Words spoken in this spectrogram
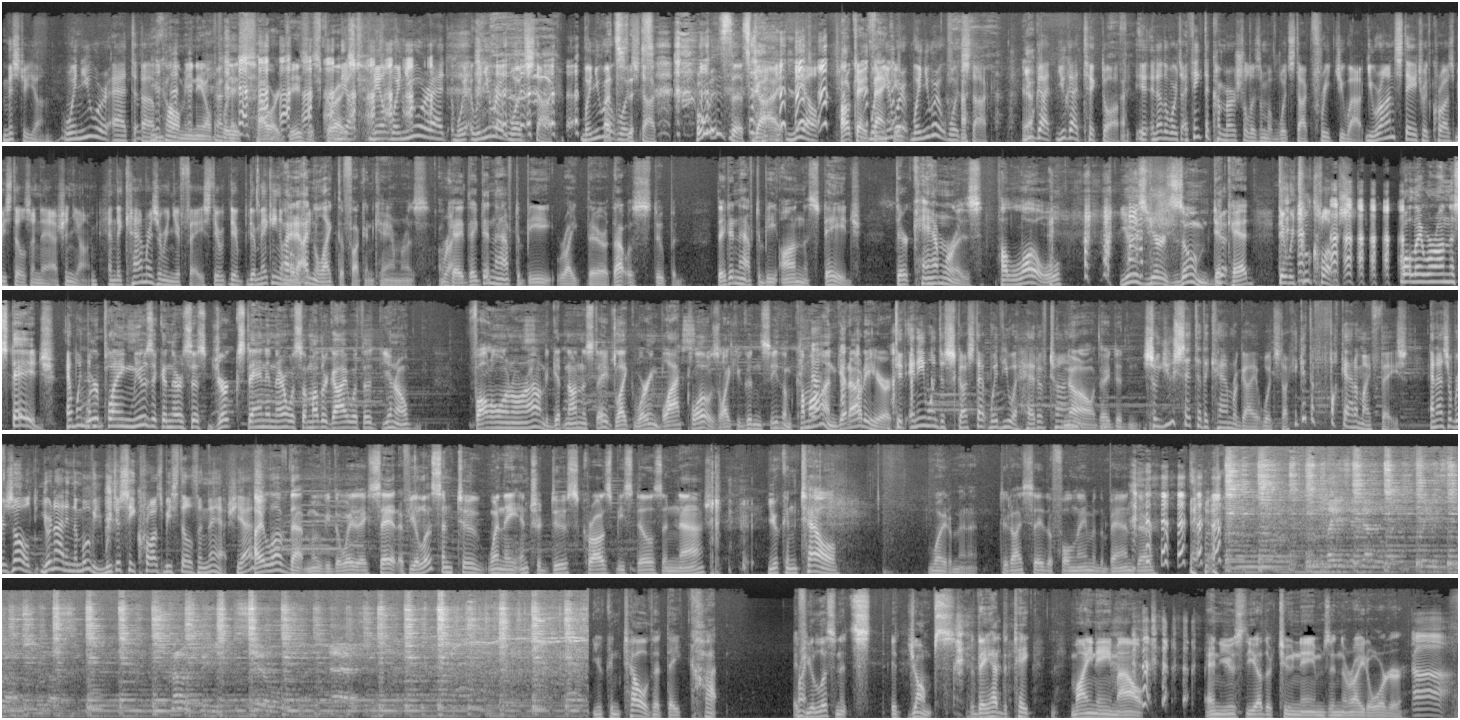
Mr. Young, when you were at You um, call me Neil, please, Howard. Jesus Christ. Neil, when you were at when you were at Woodstock, when you were What's at this? Woodstock, Who is this guy? Neil. Okay, when thank you you. were when you were at Woodstock, Yeah. you got you got ticked off. In other words, I think the commercialism of Woodstock freaked you out. You were on stage with Crosby, Stills, and Nash and Young, and the cameras are in your face. They're they're, they're making a movie. I, I didn't like the fucking cameras. Okay, Right. they didn't have to be right there. That was stupid. They didn't have to be on the stage. They're cameras. Hello. Use your Zoom, dickhead. they were too close. Well, they were on the stage. And when we were playing music, and there's this jerk standing there with some other guy with a, you know, following around and getting on the stage, like wearing black clothes, like you couldn't see them. Come on, get out of here. Did anyone discuss that with you ahead of time? No, they didn't. So you said to the camera guy at Woodstock, "Hey, get the fuck out of my face." And as a result, you're not in the movie. We just see Crosby, Stills, and Nash. Yes. I love that movie, the way they say it. If you listen to when they introduce Crosby, Stills, and Nash, you can tell. Wait a minute. Did I say the full name of the band there? Ladies and gentlemen, please welcome with us Crosby, Stills, and Nash. you can tell that they cut. If Right. you listen, it's it jumps. They had to take my name out and use the other two names in the right order. Ah.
